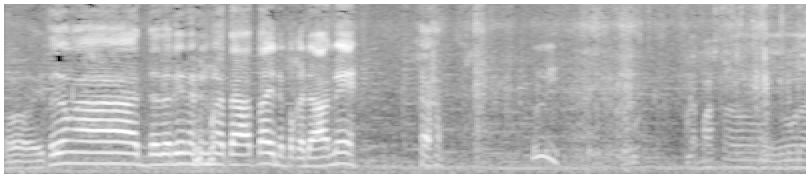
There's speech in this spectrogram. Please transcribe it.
Oh, ito yung uh, dadali namin mga tatay. Napakadami. Uy. Lapas na yung una.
